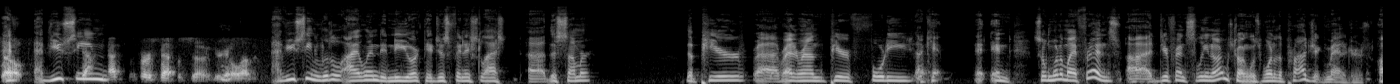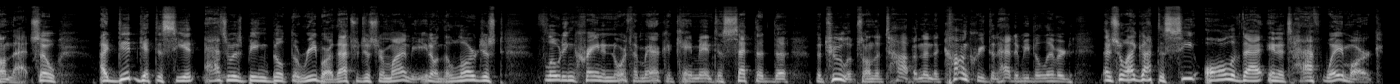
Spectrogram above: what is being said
So Have, have you yeah, seen that's the first episode. You're gonna love it. Have you seen Little Island in New York? They just finished last uh, this summer. The pier, uh, right around Pier Forty. I can't. And so one of my friends, uh, dear friend Celine Armstrong, was one of the project managers on that. So I did get to see it as it was being built. The rebar. That's what just reminded me. You know, the largest floating crane in North America came in to set the, the the tulips on the top, and then the concrete that had to be delivered. And so I got to see all of that in its halfway mark.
